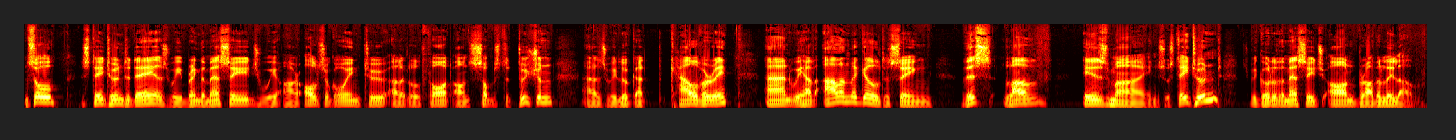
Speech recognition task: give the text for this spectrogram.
And so, stay tuned today as we bring the message. We are also going to a little thought on substitution as we look at Calvary. And we have Alan McGill to sing, This Love is Mine. So stay tuned as we go to the message on brotherly love.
